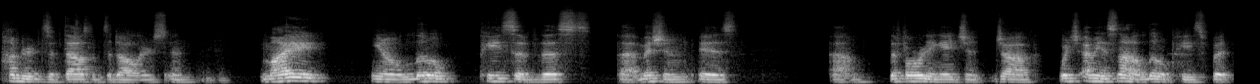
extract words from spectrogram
hundreds of thousands of dollars and Mhm. my you know little piece of this uh, mission is um, the forwarding agent job which i mean it's not a little piece but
